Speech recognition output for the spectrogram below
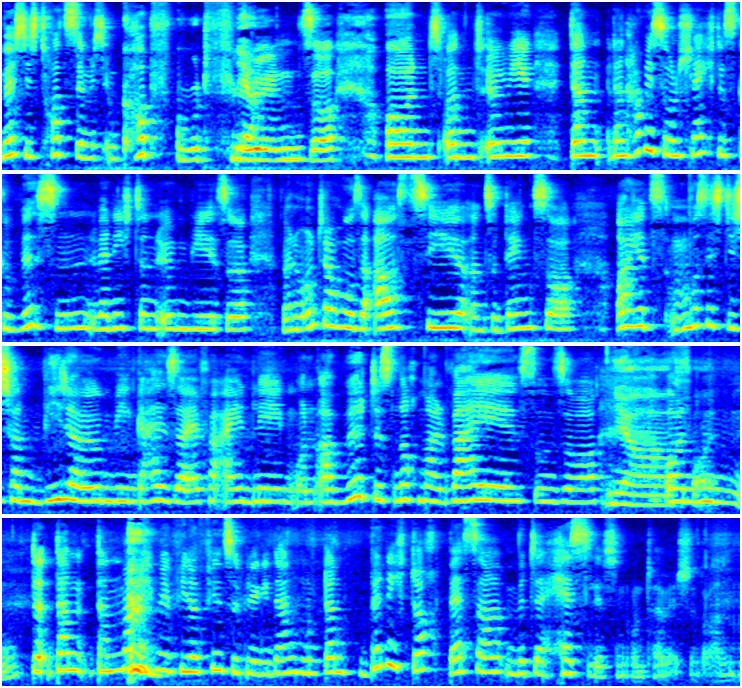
möchte ich trotzdem mich im Kopf gut fühlen. Ja. So. Und, und irgendwie, dann, dann habe ich so ein schlechtes Gewissen, wenn ich dann irgendwie so meine Unterhose ausziehe und so denke so, oh, jetzt muss ich die schon wieder irgendwie in Geilseife einlegen und oh, wird es nochmal weiß und so. Ja. Und dann, dann mache ich mir wieder viel zu viele Gedanken und dann bin ich doch besser mit der hässlichen Unterwäsche dran.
